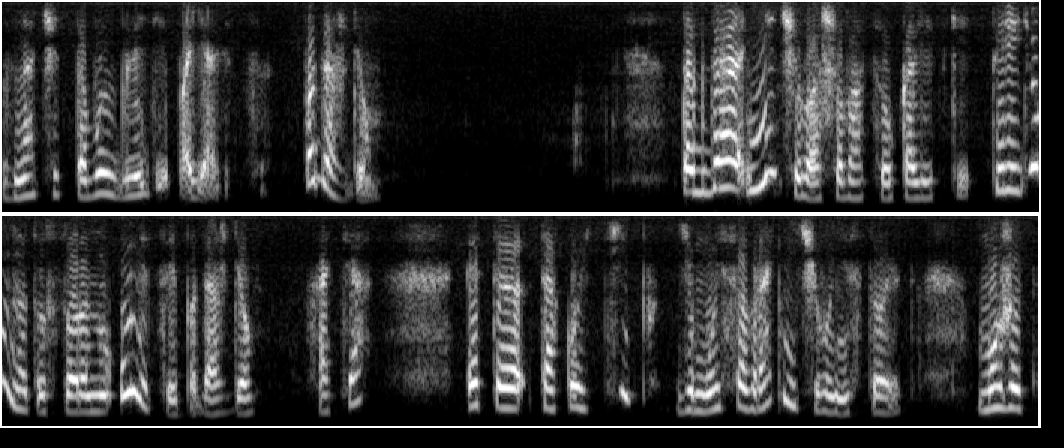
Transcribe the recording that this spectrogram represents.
Значит, того и гляди появится. Подождем. Тогда нечего ошиваться у калитки. Перейдем на ту сторону улицы и подождем. Хотя... Это такой тип, ему и соврать ничего не стоит. Может,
